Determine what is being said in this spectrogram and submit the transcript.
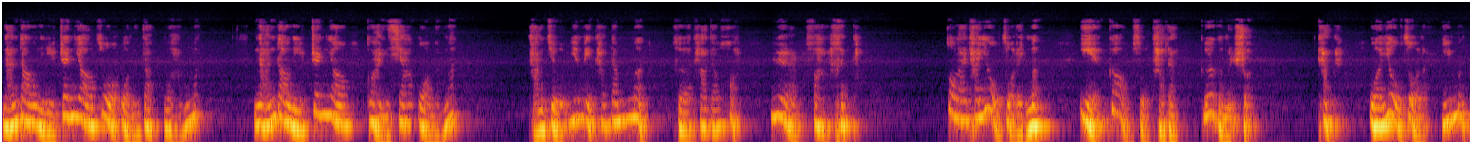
难道你真要做我们的王吗？”难道你真要管辖我们吗？他们就因为他的梦和他的话，越发恨他。后来他又做了一梦，也告诉他的哥哥们说：“看看，我又做了一梦，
